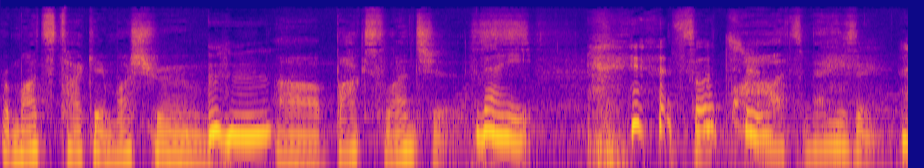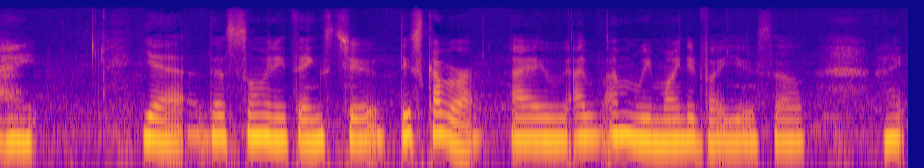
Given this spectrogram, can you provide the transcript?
or matsutake mushroom uh, box lunches. right. so true. Wow, it's amazing. Right. Yeah, there's so many things to discover. I, I I'm reminded by you. So, right.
